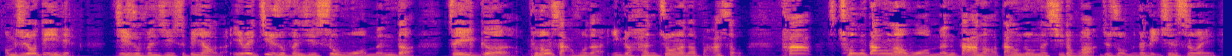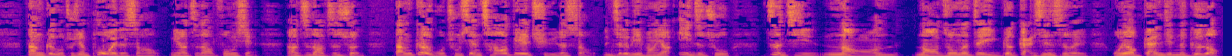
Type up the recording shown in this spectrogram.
我们其中第一点。技术分析是必要的，因为技术分析是我们的这一个普通散户的一个很重要的把手，它充当了我们大脑当中的系统二，就是我们的理性思维。当个股出现破位的时候，你要知道风险，要知道止损；当个股出现超跌区域的时候，你这个地方要抑制出。自己脑脑中的这一个感性思维，我要赶紧的割肉，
